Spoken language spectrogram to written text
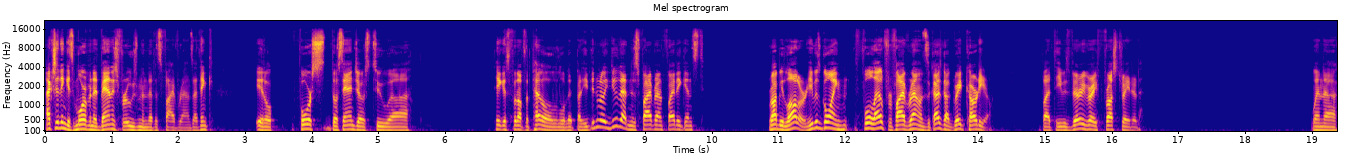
I actually think it's more of an advantage for Usman that it's five rounds. I think it'll force Dos Anjos to uh, take his foot off the pedal a little bit, but he didn't really do that in his five round fight against Robbie Lawler. He was going full out for five rounds. The guy's got great cardio, but he was very, very frustrated when uh,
